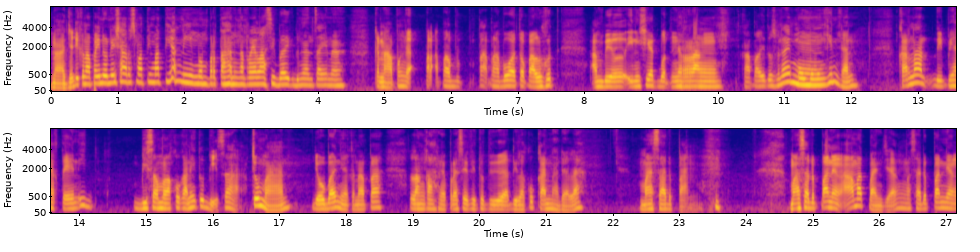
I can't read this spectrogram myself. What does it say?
Nah, jadi kenapa Indonesia harus mati-matian nih mempertahankan relasi baik dengan China? Kenapa nggak Pak Prabowo atau Pak Luhut ambil inisiat buat nyerang kapal itu sebenarnya memungkinkan karena di pihak TNI bisa melakukan itu bisa. Cuman jawabannya kenapa langkah represif itu tidak dilakukan adalah masa depan. masa depan yang amat panjang, masa depan yang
